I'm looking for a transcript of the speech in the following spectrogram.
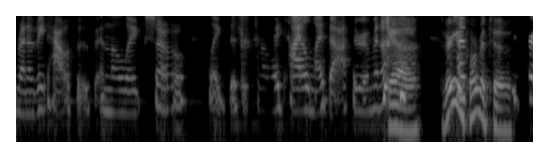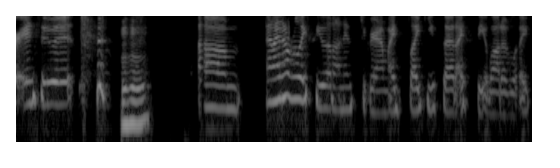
renovate houses and they'll like show like this is how I tile my bathroom and yeah it's very informative super into it. mm-hmm. um and i don't really see that on instagram i like you said i see a lot of like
